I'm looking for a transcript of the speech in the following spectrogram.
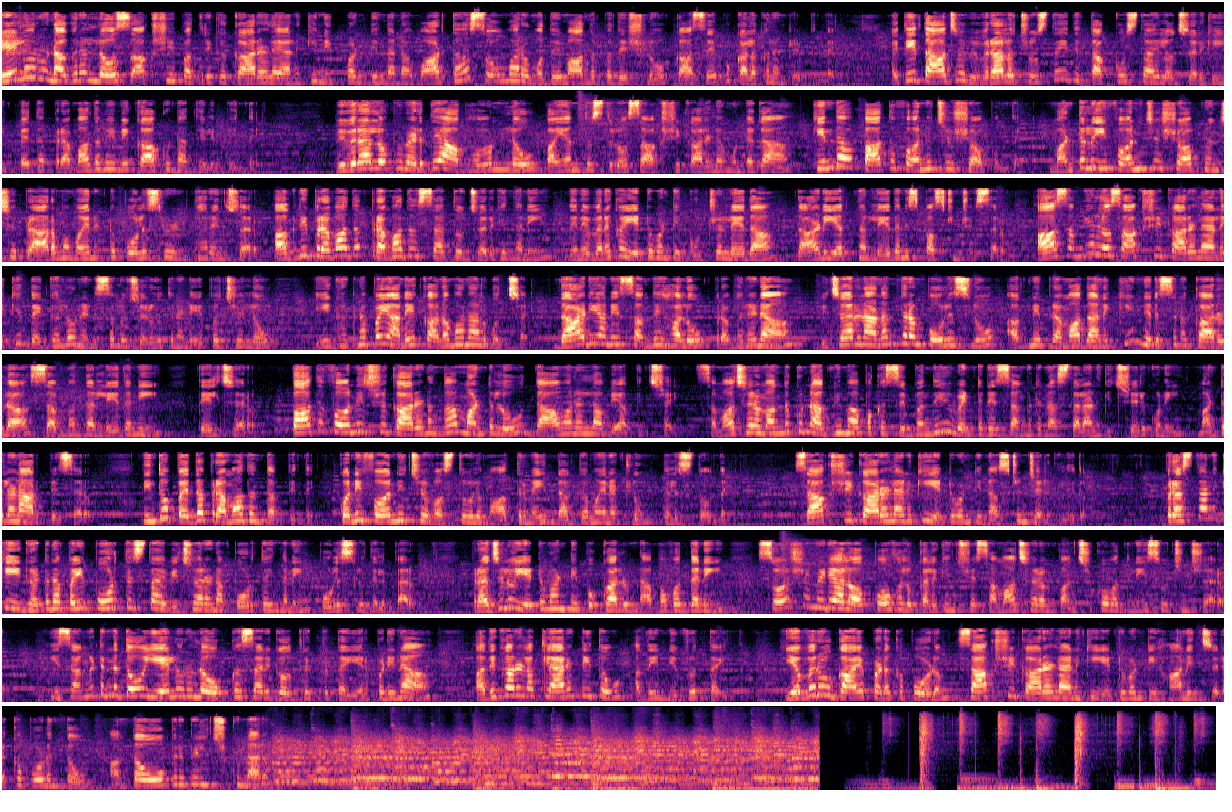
ఏలూరు నగరంలో సాక్షి పత్రిక కార్యాలయానికి నిప్పంటిందన్న వార్త సోమవారం ఉదయం ఆంధ్రప్రదేశ్లో కాసేపు కలకలం రేపింది. అయితే తాజా వివరాలు చూస్తే ఇది తక్కువ స్థాయిలో జరిగి పెద్ద ప్రమాదమేమీ కాకుండా తెలిపింది వివరాల్లోకి వెళితే ఆ భవనంలో పై అంతస్తులో సాక్షి కార్యాలయం ఉండగా కింద పాత ఫర్నిచర్ షాప్ ఉంది. మంటలు ఈ ఫర్నిచర్ షాప్ నుంచి ప్రారంభమైనట్టు పోలీసులు నిర్ధారించారు. అగ్ని ప్రమాదం ప్రమాదశాత్తు జరిగిందని దీని వెనక ఎటువంటి కుట్ర లేదా దాడి యత్నం లేదని స్పష్టం చేశారు. ఆ సమయంలో సాక్షి కార్యాలయానికి దగ్గరలో నిరసనలు జరుగుతున్న నేపథ్యంలో ఈ ఘటనపై అనేక అనుమానాలు వచ్చాయి. దాడి అనే సందేహాలు ప్రబలిన విచారణ అనంతరం పోలీసులు అగ్ని ప్రమాదానికి నిరసనకారుల సంబంధం లేదని తేల్చారు. పాత ఫర్నిచర్ కారణంగా మంటలు దావనంలా వ్యాపించాయి. సమాచారం అందుకున్న అగ్నిమాపక సిబ్బంది వెంటనే సంఘటనా స్థలానికి చేరుకుని మంటలను ఆర్పేశారు. దీంతో పెద్ద ప్రమాదం తప్పింది. కొన్ని ఫర్నిచర్ వస్తువులు మాత్రమే దగ్ధమైనట్లు తెలుస్తోంది. సాక్షి కార్యాలయానికి ఎటువంటి నష్టం జరగలేదు. ప్రస్తుతానికి ఈ ఘటనపై పూర్తిస్థాయి విచారణ పూర్తయిందని పోలీసులు తెలిపారు. ప్రజలు ఎటువంటి పుకార్లు నమ్మవద్దని సోషల్ మీడియాలో అపోహలు కలిగించే సమాచారం పంచుకోవద్దని సూచించారు. ఈ సంఘటనతో ఏలూరులో ఒక్కసారిగా ఉద్రిక్తత ఏర్పడినా అధికారుల క్లారిటీతో అది నివృత్తయింది ఎవరూ గాయపడకపోవడం సాక్షి కార్యాలయానికి ఎటువంటి హాని జరగకపోవడంతో అంతా ఊపిరి పీల్చుకున్నారు.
